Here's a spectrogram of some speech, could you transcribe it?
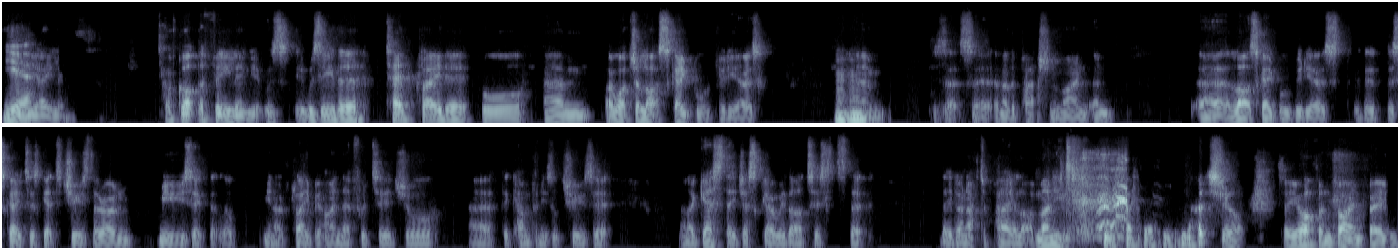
Yeah. the A list. I've got the feeling it was it was either Ted played it or um, I watch a lot of skateboard videos Mhm. um, because that's uh, another passion of mine. And uh, a lot of skateboard videos, the, the skaters get to choose their own music that they'll, you know, play behind their footage, or uh, the companies will choose it. And I guess they just go with artists that they don't have to pay a lot of money to. I'm not sure. So you often find fairly,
